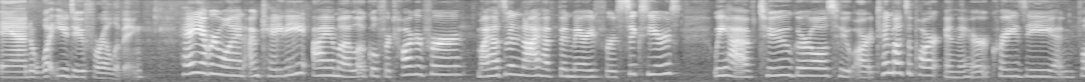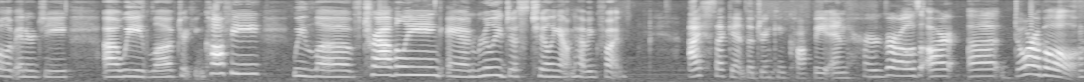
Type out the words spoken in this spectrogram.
and what you do for a living. Hey everyone, I'm Katie. I am a local photographer. My husband and I have been married for six years. We have two girls who are 10 months apart and they're crazy and full of energy. Uh, we love drinking coffee, we love traveling, and really just chilling out and having fun. I second the drinking coffee, and her girls are adorable.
